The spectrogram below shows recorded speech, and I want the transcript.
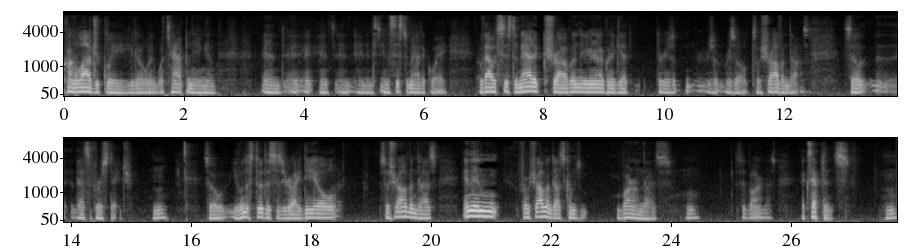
chronologically, you know, and what's happening and and and, and, and in a systematic way. Without systematic Shravan, you're not going to get the res- result. So Shravan does. So that's the first stage. Hmm? So you've understood this is your ideal. So Shravan does. And then from Shravan does comes Bharandas. Hmm? Is it Bharandas? Acceptance. Hmm?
